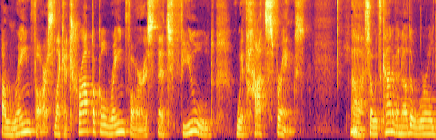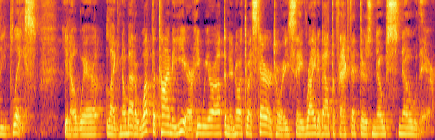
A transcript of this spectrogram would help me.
a rainforest, like a tropical rainforest that's fueled with hot springs. Uh, so it's kind of an otherworldly place you know, where like no matter what the time of year, here we are up in the Northwest Territories, they write about the fact that there's no snow there.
